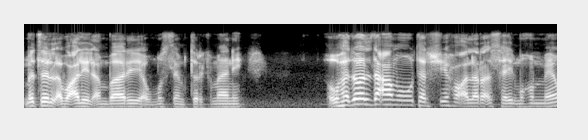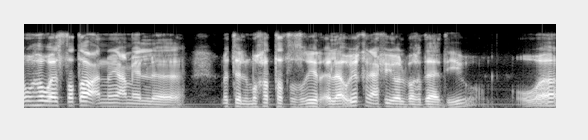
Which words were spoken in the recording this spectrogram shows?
مثل أبو علي الأنباري أو مسلم التركماني وهدول دعموا ترشيحه على رأس هي المهمة وهو استطاع أنه يعمل مثل مخطط صغير له ويقنع فيه البغدادي. و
